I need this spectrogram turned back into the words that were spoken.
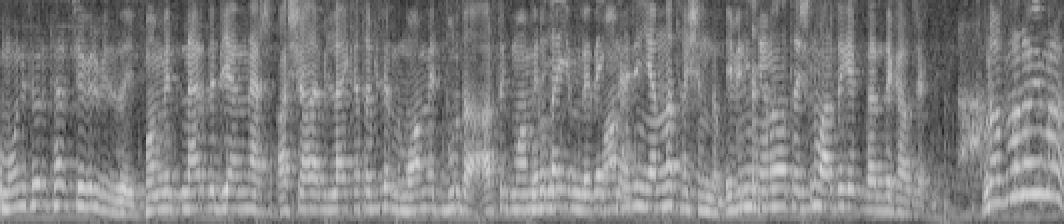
monitörü ters çevir bizdeyin. Muhammed nerede diyenler aşağıya bir like atabilir mi? Muhammed burada. Artık Muhammed'in Buradayım bebekler. Muhammed'in yanına taşındım. Evinin yanına taşındım. Artık hep bende kalacak. Bırak lan ayımı!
